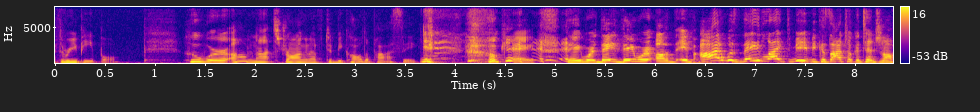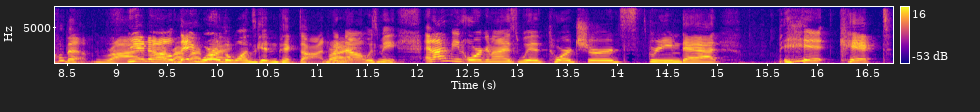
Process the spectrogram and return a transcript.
three people. Who were um, not strong enough to be called a posse? okay, they were they they were. Uh, if I was, they liked me because I took attention off of them. Right, you know, right, right, they right, were right. the ones getting picked on, but now it was me. And I mean, organized with, tortured, screamed at, hit, kicked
